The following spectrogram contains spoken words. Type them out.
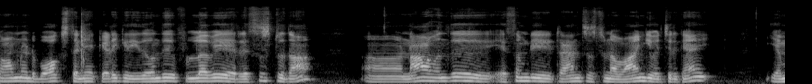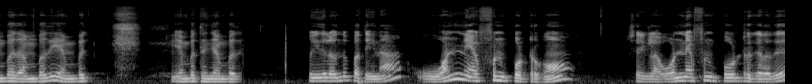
காம்பனண்ட் பாக்ஸ் தனியாக கிடைக்கிது. இது வந்து ஃபுல்லாகவே ரெசிஸ்ட் தான். நான் வந்து எஸ்எம்டி டிரான்சிஸ்டர் நான் வாங்கி வச்சுருக்கேன். எண்பது ஐம்பது எண்பது எண்பத்தஞ்சு ஐம்பது. இப்போ இதில் வந்து பார்த்திங்கன்னா ஒன் எஃப்னு போட்டிருக்கோம். சரிங்களா? ஒன் எஃப்னு போட்டிருக்கிறது.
